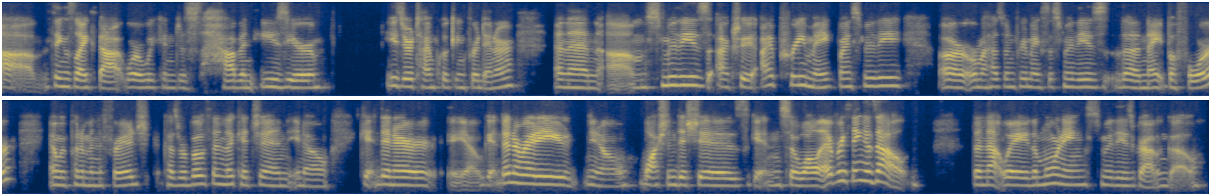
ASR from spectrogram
Um, things like that, where we can just have an easier easier time cooking for dinner. And then um, smoothies, actually, I pre make my smoothie or, or my husband pre makes the smoothies the night before and we put them in the fridge because we're both in the kitchen, you know, getting dinner, you know, getting dinner ready, you know, washing dishes, getting so while everything is out, then that way the morning smoothies grab and go.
